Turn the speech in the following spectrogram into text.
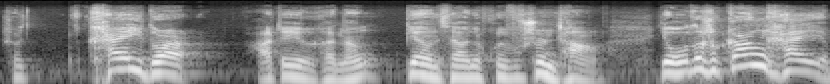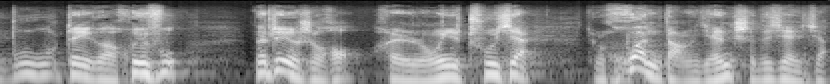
说开一段啊，这个可能变速箱就恢复顺畅了；有的是刚开也不这个恢复，那这个时候很容易出现就是换挡延迟的现象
